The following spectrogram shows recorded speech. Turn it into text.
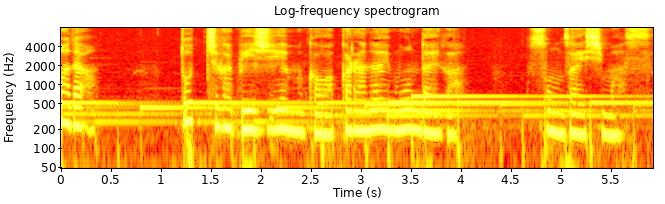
まだどっちが BGM かわからない問題が存在します。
